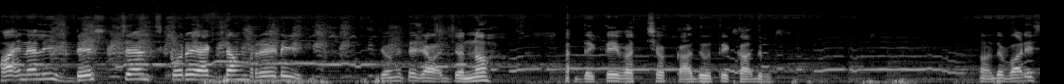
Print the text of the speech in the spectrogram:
ফাইনালি ড্রেস চেঞ্জ করে একদম রেডি জমিতে যাওয়ার জন্য। দেখতেই পাচ্ছ কাদুতে কাদু। আমাদের বাড়ির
